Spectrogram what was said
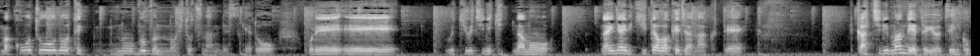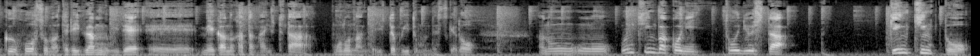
まあ、構造のの部分の一つなんですけど、これ、えー、うちうちにあの、何々に聞いたわけじゃなくて、がっちりマンデーという全国放送のテレビ番組で、えー、メーカーの方が言ってたものなんで言ってもいいと思うんですけど、あのー、運賃箱に投入した現金と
